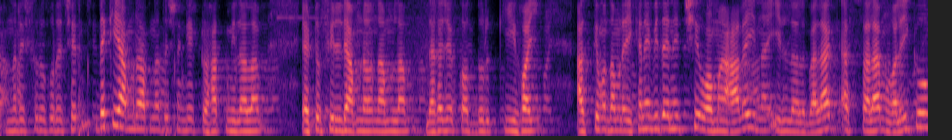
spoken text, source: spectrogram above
আপনারা শুরু করেছেন। দেখি আমরা আপনাদের সঙ্গে একটু হাত মিলালাম, একটু ফিল্ডে আমরাও নামলাম, দেখা যাক কতদূর কি হয়। আজকের মতো আমরা এখানে বিদায় নিচ্ছি। ওমা আলাই আলাইনা ইল্লাল বালাক আসসালামু আলাইকুম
